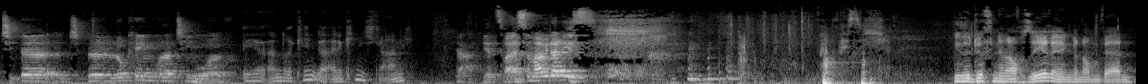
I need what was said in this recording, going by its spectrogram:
T äh, T äh, Looking oder Teen Wolf. Ja, andere Kinder, eine kenne ich gar nicht. Ja, jetzt weißt du mal, wie das ist. Wieso dürfen denn auch Serien genommen werden?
